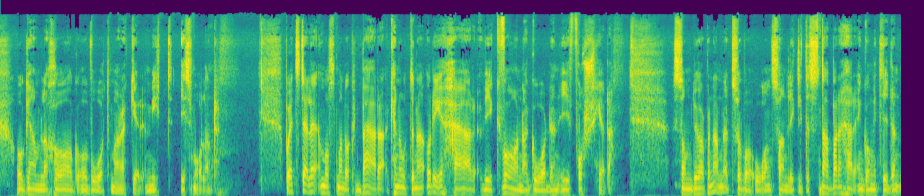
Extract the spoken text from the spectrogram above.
och gamla hag och våtmarker mitt i Småland. På ett ställe måste man dock bära kanoterna och det är här vid Kvarnagården i Forsheda. Som du hör på namnet så var ån sannolikt lite snabbare här en gång i tiden.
